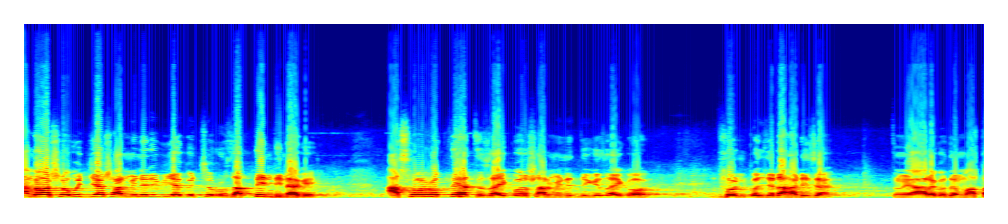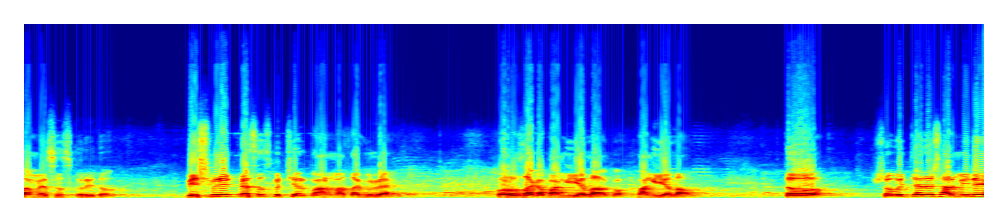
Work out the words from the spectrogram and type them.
আঙ্গ সবুজ শারমিনের বিয়ে করছে রোজার তিন দিন আগে। আসর রক্তে হাতে যাই কো শারমিনের দিকে যাই কো বোন যেটা হাঁটি যায়, তুমি আরও কোথাও মাথা মেসেজ করে দাও। বিশ মিনিট মেসেজ করছি আর কার মাথা ঘুরে করো ভাঙিয়ে লাও ভাঙিয়ে লাও। তো সবুজারে শারমিনে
